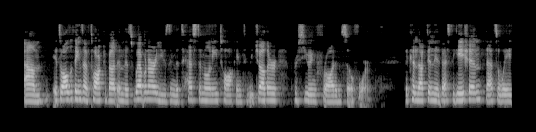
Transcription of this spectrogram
Um, it's all the things I've talked about in this webinar, using the testimony, talking to each other, pursuing fraud, and so forth. The conducting the investigation, that's a way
